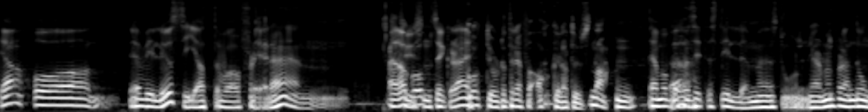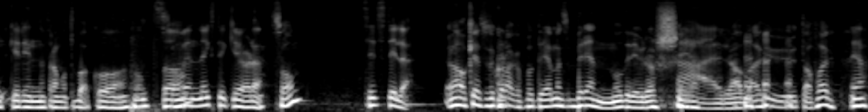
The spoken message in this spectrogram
Ja, og jeg vil jo si at det var flere enn Ja, det var 1000 godt, stykker der. godt gjort å treffe akkurat 1000, da. Mm. Jeg må bare uh. sitte stille med stolen, Hjelmen, for den dunker inn fram og tilbake. og sånt Så Sånn. vennligst ikke gjør det. Sånn. Sitt stille. Ja, ok, Så du klager på det, mens Brenno driver og skjærer av deg huet utafor? Ja.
